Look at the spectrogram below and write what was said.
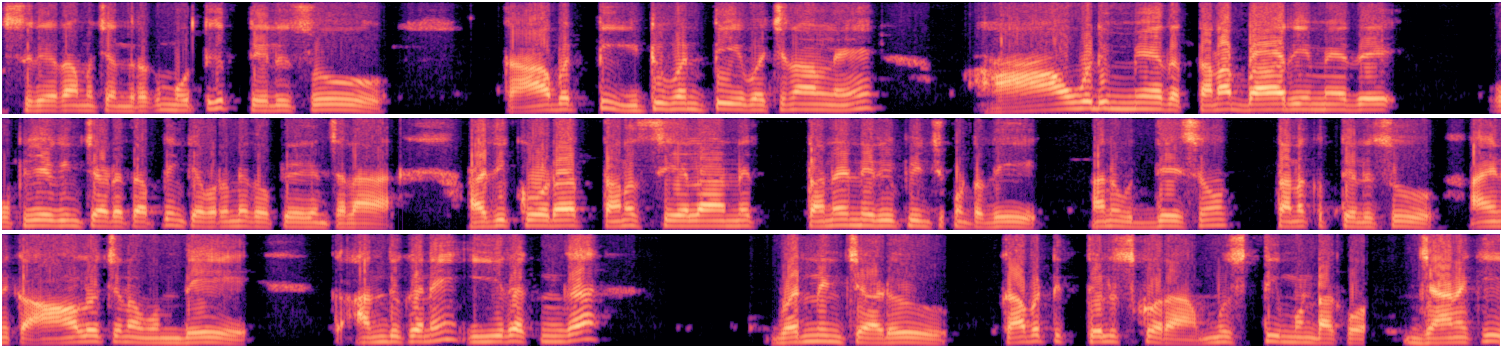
శ్రీరామచంద్రకు మూర్తికి తెలుసు. కాబట్టి ఇటువంటి వచనాలని ఆవిడి మీద తన భార్య మీదే ఉపయోగించాడు తప్ప ఇంకెవరి మీద ఉపయోగించాలా. అది కూడా తన శీలాన్ని తనే నిరూపించుకుంటది అనే ఉద్దేశం తనకు తెలుసు. ఆయనకు ఆలోచన ఉంది. అందుకనే ఈ రకంగా వర్ణించాడు. కాబట్టి తెలుసుకోరా ముష్టి ముండకో జానకి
